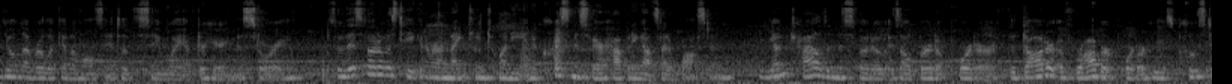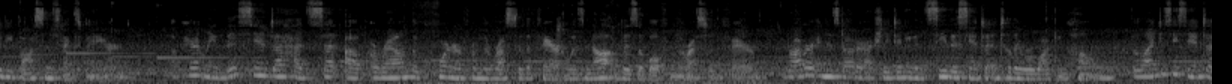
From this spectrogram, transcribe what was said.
You'll never look at a mall Santa the same way after hearing this story. So this photo was taken around 1920 in a Christmas fair happening outside of Boston. The young child in this photo is Alberta Porter, the daughter of Robert Porter, who was posed to be Boston's next mayor. Apparently, this Santa had set up around the corner from the rest of the fair and was not visible from the rest of the fair. Robert and his daughter actually didn't even see the Santa until they were walking home. The line to see Santa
